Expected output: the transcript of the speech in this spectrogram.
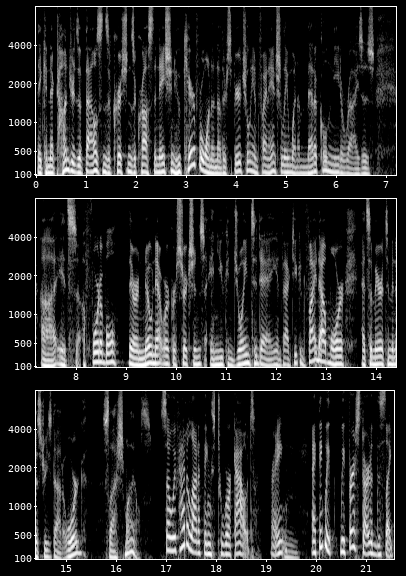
They connect hundreds of thousands of Christians across the nation who care for one another spiritually and financially when a medical need arises. Uh, it's affordable. There are no network restrictions, and you can join today. In fact, you can find out more at samaritanministries.org slash smiles. So we've had a lot of things to work out, right? Hmm. I think we we first started this like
